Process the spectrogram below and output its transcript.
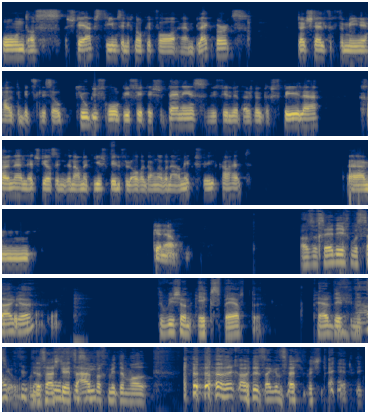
Und als stärkstes Team sehe ich noch wie vor ähm, Blackbirds. dort stellt sich für mich halt ein bisschen so QB-Frage, wie fit ist Dennis, wie viel wird er wirklich spielen können. Letztes Jahr sind dann auch die Spiele verloren gegangen, die er nicht gespielt hat. Ähm, genau. Also Sedi, ich muss sagen, du bist ein Experte. Per Definition. Und das hast du jetzt einfach wieder mal ich kann nicht sagen, bestätigt.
